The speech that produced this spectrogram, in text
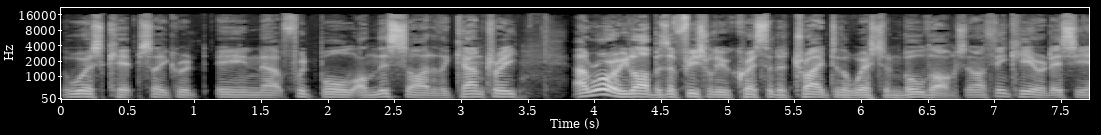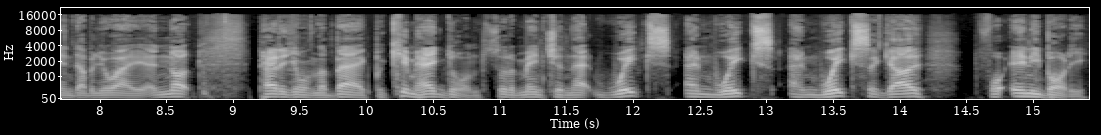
the worst kept secret in football on this side of the country. Uh, Rory Lobb has officially requested a trade to the Western Bulldogs, and I think here at SENWA, and not patting him on the back, but Kim Hagdorn sort of mentioned that weeks and weeks and weeks ago before anybody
